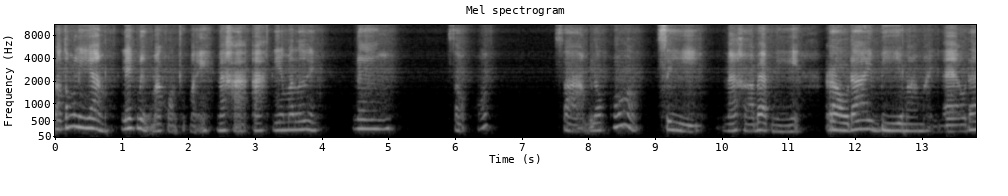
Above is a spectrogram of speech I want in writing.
เราต้องเรียงเลขหนึ่งมาก่อนถูกไหมนะคะอะเรียงมาเลยหนึ่งสองสามแล้วก็สี่นะคะแบบนี้เราได้ b มาใหม่แล้วได้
